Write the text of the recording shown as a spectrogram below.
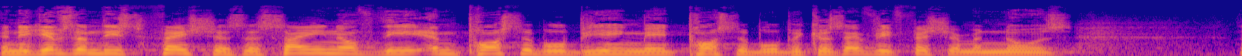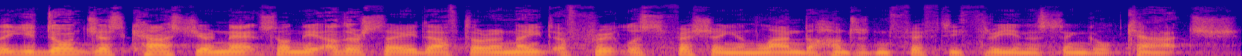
and he gives them these fish as a sign of the impossible being made possible because every fisherman knows that you don't just cast your nets on the other side after a night of fruitless fishing and land 153 in a single catch.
